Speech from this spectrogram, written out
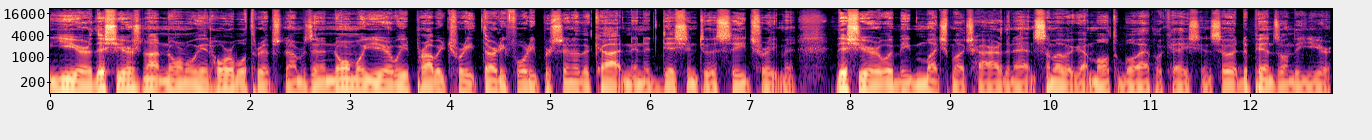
year, this year's not normal. We had horrible thrips numbers. In a normal year, we'd probably treat 30, 40% of the cotton in addition to a seed treatment. This year, it would be much, much higher than that. And some of it got multiple applications. So it depends on the year.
